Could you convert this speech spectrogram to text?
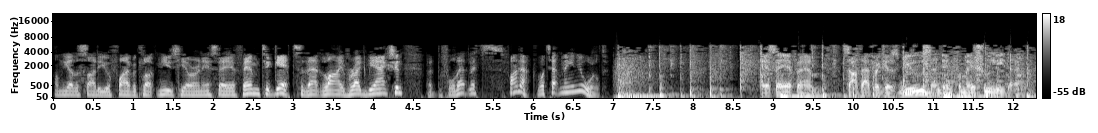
on the other side of your 5 o'clock news here on SAFM to get to that live rugby action. But before that, let's find out what's happening in your world. SAFM, South Africa's news and information leader.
